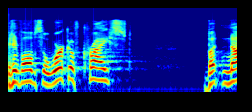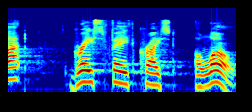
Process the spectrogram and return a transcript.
it involves the work of Christ, but not grace, faith, Christ alone.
